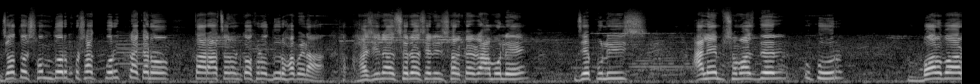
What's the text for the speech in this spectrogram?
যত সুন্দর পোশাক পরুক না কেন, তার আচরণ কখনো দূর হবে না। হাসিনা সরাসরি সরকারের আমলে যে পুলিশ, আলেম সমাজদের উপর বারবার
